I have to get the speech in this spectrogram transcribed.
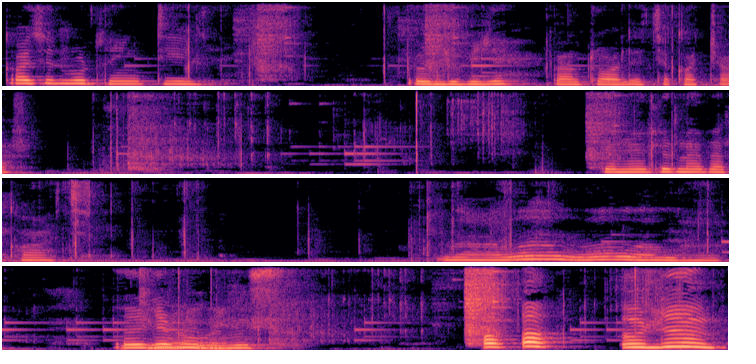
Katil burada değil. Öldü biri. Ben tuvalete kaçar. Ben öldürme be katil. La la la la la. Öldürme beni. Ah ah öldüm.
